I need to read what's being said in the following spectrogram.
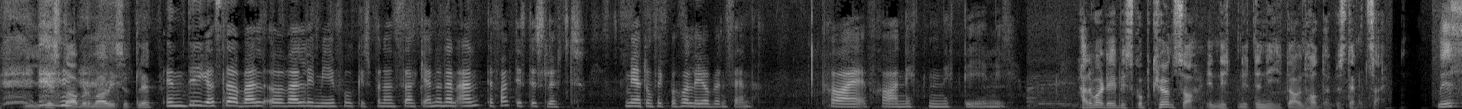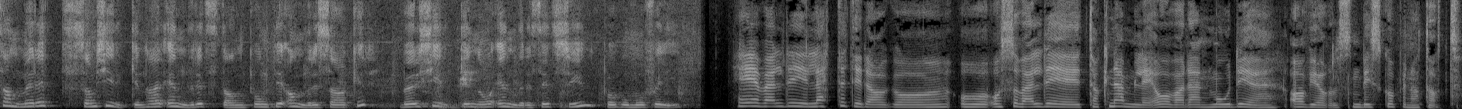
diger stabel med avisutklipp. En diger stabel og veldig mye fokus på den saken. Og den endte faktisk til slutt med at hun fikk beholde jobben sin fra, fra 1999. Her var det biskop Køhn sa i 1999, da hun hadde bestemt seg. Med samme rett som Kirken har endret standpunkt i andre saker, bør Kirken nå endre sitt syn på homofili. Jeg er veldig lettet i dag, og, og, også veldig takknemlig over den modige avgjørelsen biskopen har tatt.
